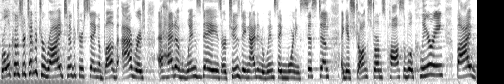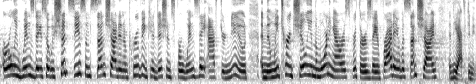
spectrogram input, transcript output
roller coaster temperature ride. Temperatures staying above average ahead of Wednesday's or Tuesday night into Wednesday morning system. Again, strong storms possible clearing by early Wednesday. So we should see some sunshine and and improving conditions for Wednesday afternoon. And then we turn chilly in the morning hours for Thursday and Friday with sunshine in the afternoon.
